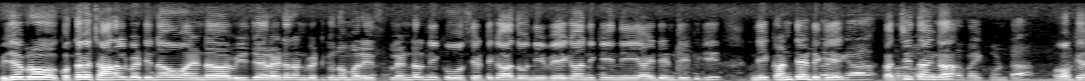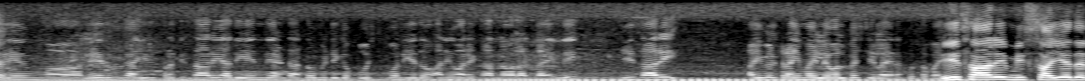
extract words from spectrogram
విజయ్ బ్రో కొత్తగా ఛానల్ పెట్టినావు అండ్ విజయ్ రైడర్ అని పెట్టుకున్నావు మరి. స్ప్లెండర్ నీకు సెట్ కాదు. నీ వేగానికి నీ ఐడెంటిటీకి నీ కంటెంట్కి ఖచ్చితంగా బైక్ కొంటా. ఓకే. లేదు. ఇది ప్రతిసారి అది ఏంది అంటే ఆటోమేటిక్గా పోస్ట్ పోన్ ఏదో అనివార్య కారణం వల్ల అట్లా అయింది. ఈసారి I will try my level best ఇలా అయినా కొత్త బైక్ ఈసారి మిస్ అయ్యేదే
